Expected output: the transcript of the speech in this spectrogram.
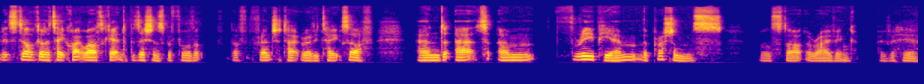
it's still going to take quite a while to get into positions before the, the French attack really takes off. And at um, 3 p.m. the Prussians will start arriving over here.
